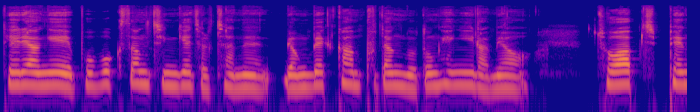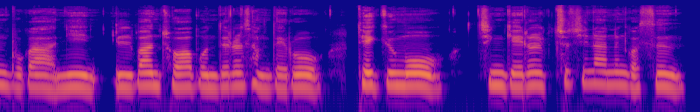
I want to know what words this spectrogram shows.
대량의 보복성 징계 절차는 명백한 부당노동 행위라며 조합 집행부가 아닌 일반 조합원들을 상대로 대규모 징계를 추진하는 것은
